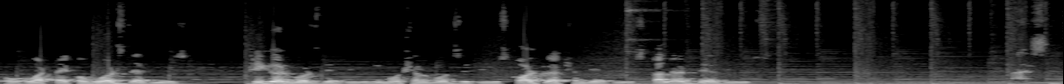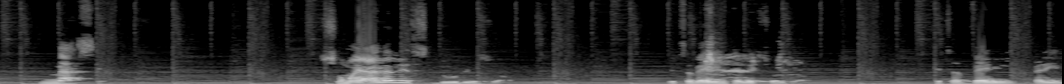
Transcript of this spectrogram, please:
what type of words they've used, triggered words they've used, emotional words they've used, call to action they've used, colors they've used. Massive. Massive. So my analysts do this job. It's a very intellectual job. It's a very, very,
